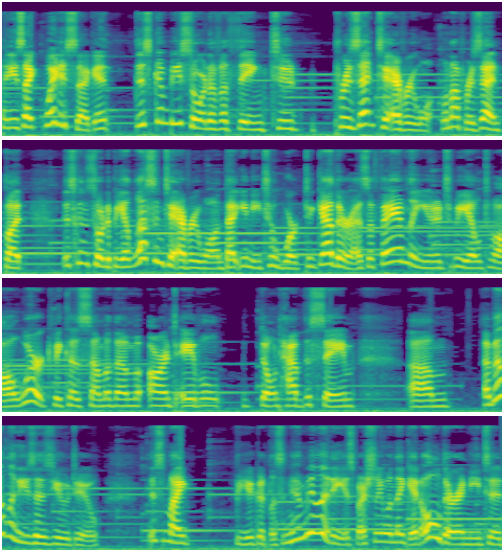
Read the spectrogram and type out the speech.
And he's like, wait a second, this can be sort of a thing to present to everyone. Well, not present, but this can sort of be a lesson to everyone that you need to work together as a family unit to be able to all work because some of them aren't able, don't have the same um, abilities as you do. This might be a good lesson in humility, especially when they get older and need to,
